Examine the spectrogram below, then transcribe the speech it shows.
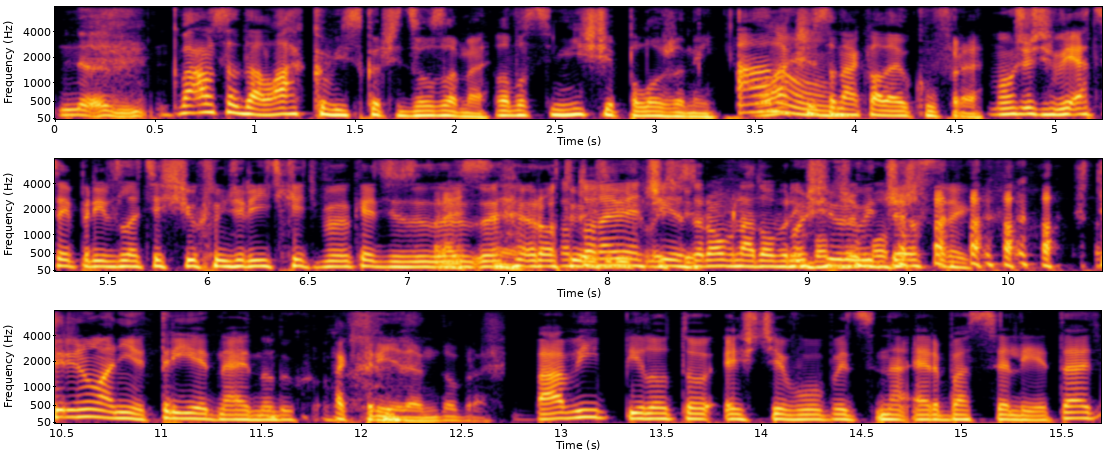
No, K vám sa dá ľahko vyskočiť zo zeme, lebo si nižšie položený. Áno. Ľahšie sa nakladajú kufre. môžeš viacej pri vzlete šuchnúť riť, keď, keď Presne. rotuješ Toto neviem, či je zrovna dobrý Môžeš bod, môžeš- telestrek. 4-0 nie, 3-1 jednoducho. Tak 3-1, dobre. Baví pilotov ešte vôbec na Airbusse lietať?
